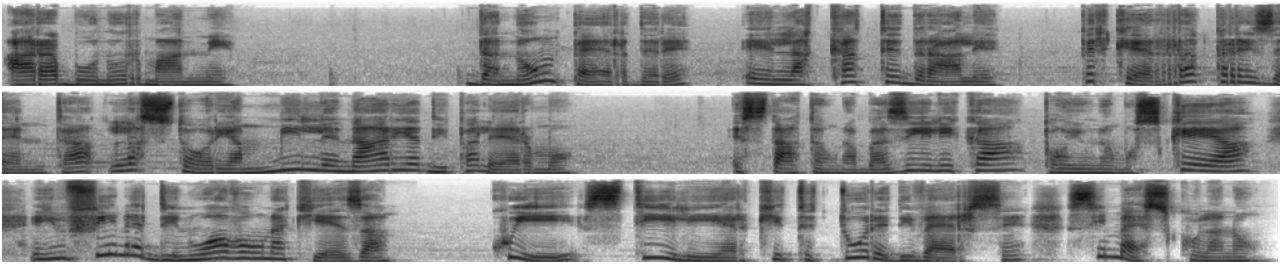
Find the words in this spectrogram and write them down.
arabo-normanni. Da non perdere è la cattedrale, perché rappresenta la storia millenaria di Palermo. È stata una basilica, poi una moschea e infine di nuovo una chiesa. Qui stili e architetture diverse si mescolano.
